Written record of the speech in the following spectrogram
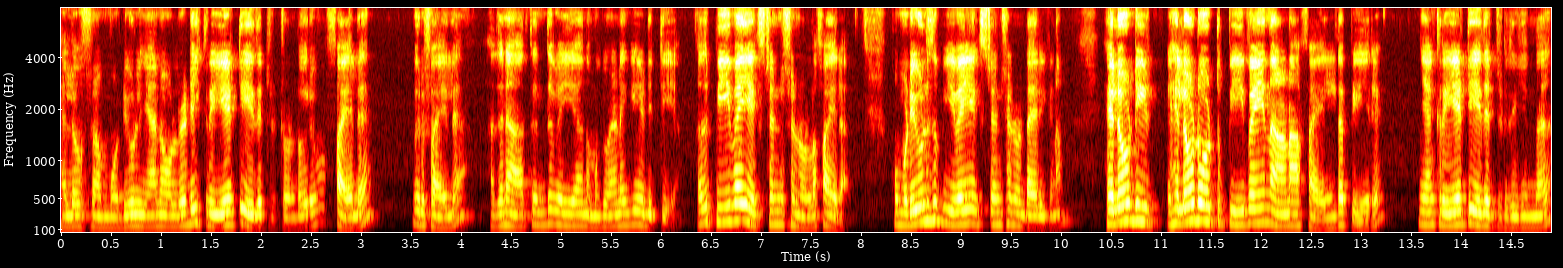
hello from module ഞാൻ ഓൾറെഡി ക്രിയേറ്റ് ചെയ്തിട്ടിട്ടുണ്ട്. ഒരു ഫയൽ ഒരു ഫയൽ അതിനകത്ത് എന്ത് ചെയ്യുക നമുക്ക് വേണമെങ്കിൽ എഡിറ്റ് ചെയ്യാം. അത് പി വൈ എക്സ്റ്റൻഷനുള്ള ഫയലാണ് അപ്പോൾ മൊഡ്യൂൾസ് പി വൈ എക്സ്റ്റൻഷൻ ഉണ്ടായിരിക്കണം. Hello D hello dot P Y എന്നാണ് ആ ഫയലിന്റെ പേര്. ഞാൻ ക്രിയേറ്റ് ചെയ്തിട്ടിരിക്കുന്നത്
